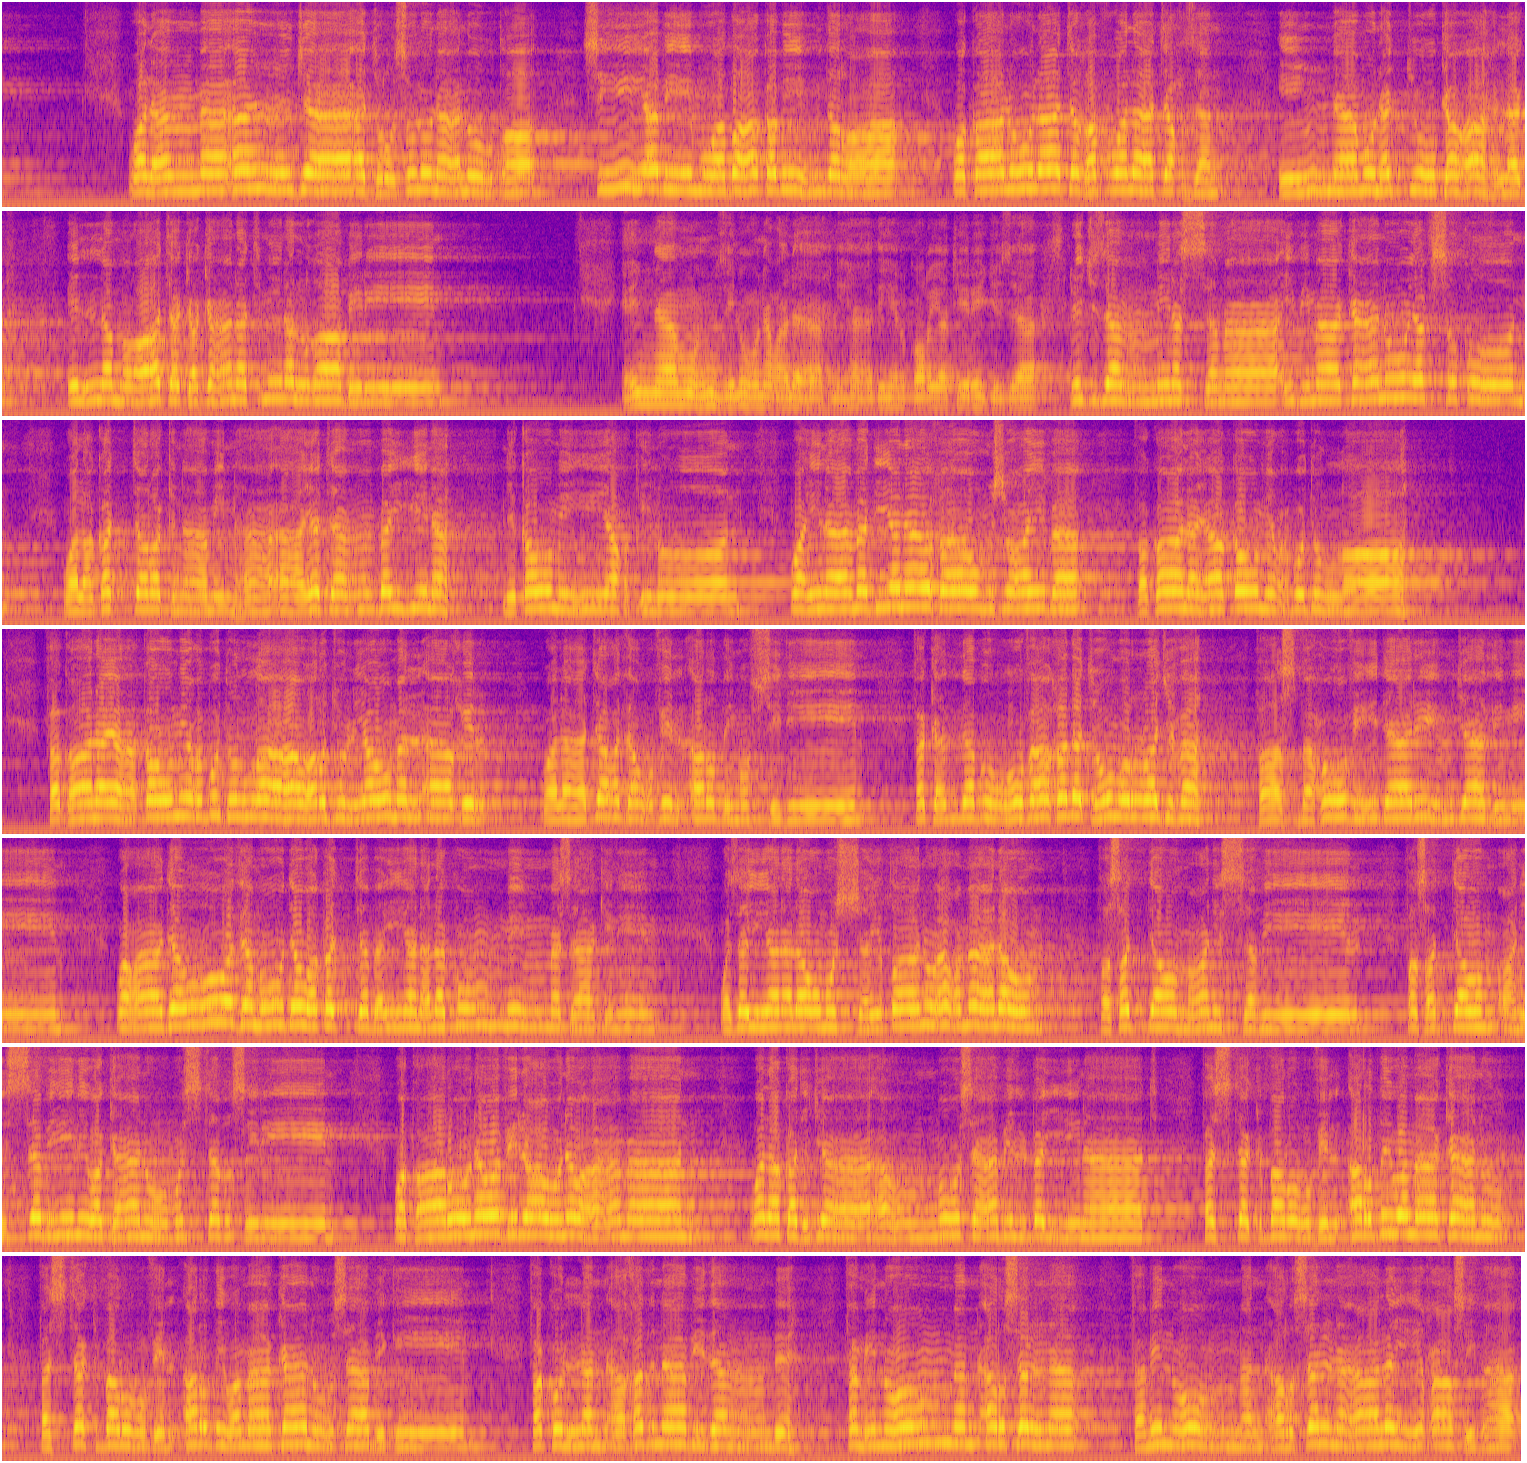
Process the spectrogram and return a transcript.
ولما أن جاءت رسلنا لوطا سيء بهم وضاق بهم ذرعا وقالوا لا تخف ولا تحزن إنا منجوك وأهلك إلا امرأتك كانت من الغابرين. إنا منزلون على أهل هذه القرية رجزا رجزا من السماء بما كانوا يفسقون. ولقد تركنا منها آية بينة لقوم يعقلون. وإلى مدين أخاهم شعيبا فقال يا قوم اعبدوا الله. فقال يا قوم اعبدوا الله وارجوا اليوم الآخر ولا تعثوا في الأرض مفسدين. فكذبوه فأخذتهم الرجفة فأصبحوا في دارهم جاثمين. وعادا وثمود وقد تبين لكم من مساكنهم وزين لهم الشيطان أعمالهم فصدهم عن السبيل فصدهم عن السبيل وكانوا مستبصرين وقارون وفرعون وهامان ولقد جاءهم موسى بالبينات فاستكبروا في الأرض وما كانوا فاستكبروا في الأرض وما كانوا سابقين فكلا أخذنا بذنبه فمنهم من أرسلنا فمنهم من أرسلنا عليه حاصبا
